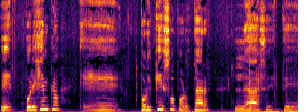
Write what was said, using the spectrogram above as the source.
Eh, por ejemplo, eh, ¿por qué soportar las este,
